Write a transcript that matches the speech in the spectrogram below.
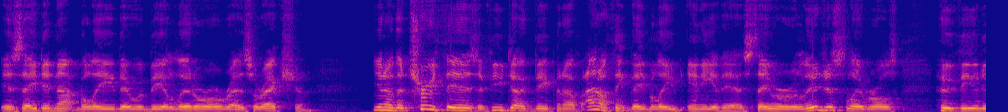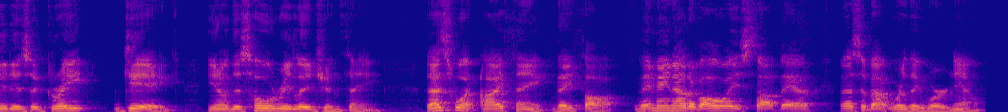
is they did not believe there would be a literal resurrection. You know, the truth is, if you dug deep enough, I don't think they believed any of this. They were religious liberals who viewed it as a great gig, you know, this whole religion thing. That's what I think they thought. They may not have always thought that. That's about where they were now.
